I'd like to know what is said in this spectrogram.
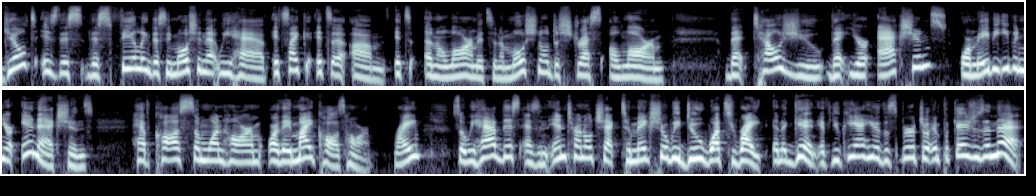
guilt is this this feeling, this emotion that we have. It's like it's a um it's an alarm, it's an emotional distress alarm that tells you that your actions or maybe even your inactions have caused someone harm or they might cause harm, right? So we have this as an internal check to make sure we do what's right. And again, if you can't hear the spiritual implications in that,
